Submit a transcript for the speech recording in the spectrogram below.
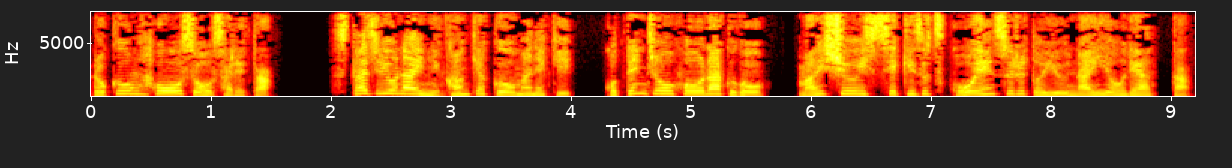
録音放送された。スタジオ内に観客を招き、古典情報落語を毎週一席ずつ講演するという内容であった。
